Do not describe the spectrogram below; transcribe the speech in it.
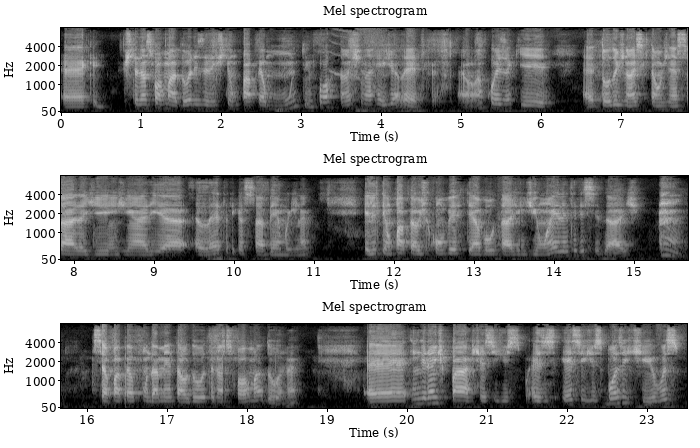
É, os transformadores eles têm um papel muito importante na rede elétrica. É uma coisa que é, todos nós que estamos nessa área de engenharia elétrica sabemos, né? Ele tem um papel de converter a voltagem de uma eletricidade. Esse é o papel fundamental do transformador, né? É, em grande parte, esses, esses dispositivos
